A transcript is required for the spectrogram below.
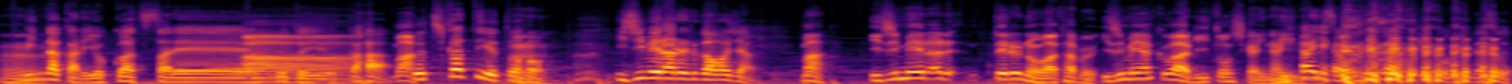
うん。みんなから抑圧されるというかまあ。どっちかっていうと、うん。いじめられる側じゃん。ーまあいじめられてるのは多分いじめ役はリートンしかいないんいやいや、ですよ俺が結構みんなそう、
